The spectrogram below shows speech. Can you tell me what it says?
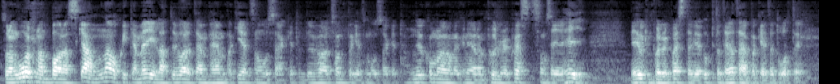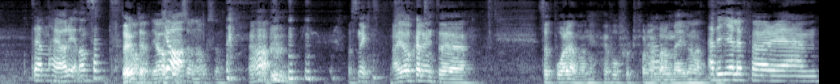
Så de går från att bara scanna och skicka mail att du har ett NPM-paket som är osäkert och du har ett sånt paket som är osäkert. Nu kommer de att kunna göra en pull request som säger hej. Vi har gjort en pull request där vi har uppdaterat det här paketet åt dig. Den har jag redan sett. Du har gjort Ja, det? jag har Ja. sådana också. Jaha. Vad snyggt. Ja, jag har själv inte sett på det än men jag får fortfarande Ja. bara mailen att Ja, det gäller för, ehm,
